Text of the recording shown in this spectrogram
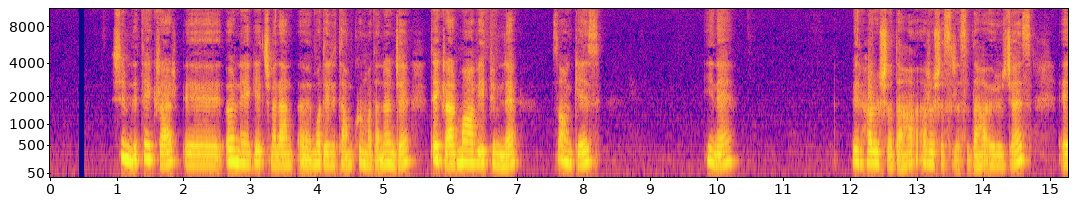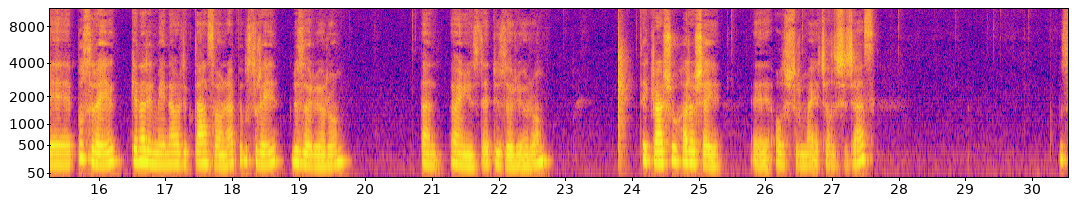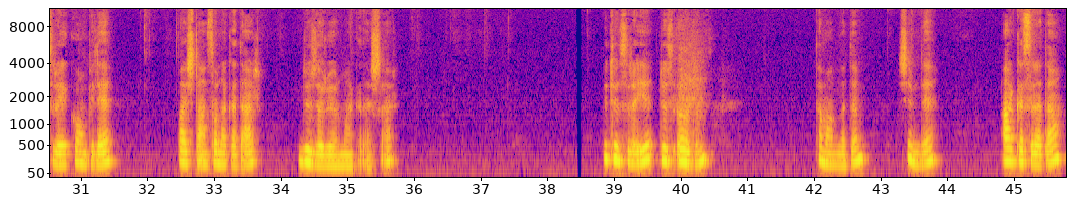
Şimdi tekrar e, örneğe geçmeden e, modeli tam kurmadan önce tekrar mavi ipimle son kez yine bir haroşa daha haroşa sırası daha öreceğiz. E, bu sırayı kenar ilmeğini ördükten sonra bu sırayı düz örüyorum ön, ön yüzde düz örüyorum. Tekrar şu haroşayı e, oluşturmaya çalışacağız. Bu sırayı komple baştan sona kadar düz örüyorum arkadaşlar. Bütün sırayı düz ördüm. Tamamladım. Şimdi arka sırada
